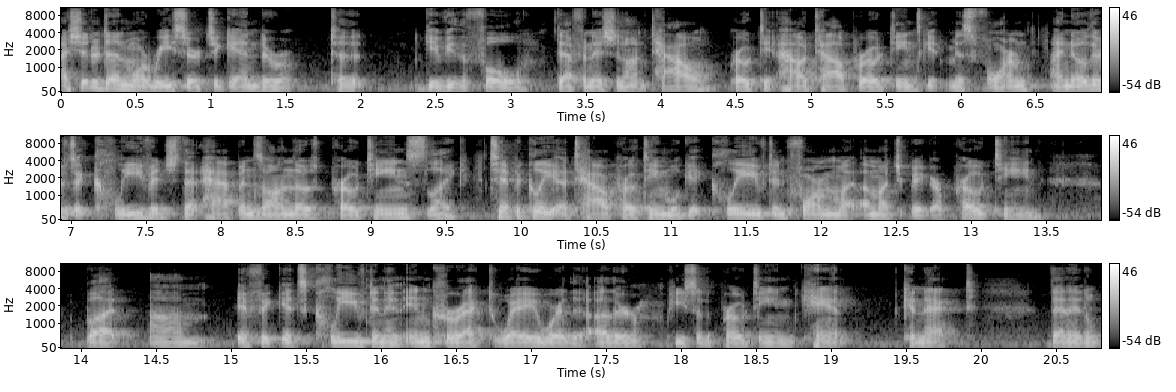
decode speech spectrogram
I should have done more research again to to give you the full definition on tau protein, how tau proteins get misformed. I know there's a cleavage that happens on those proteins. Like typically, a tau protein will get cleaved and form a much bigger protein. But um, if it gets cleaved in an incorrect way, where the other piece of the protein can't connect, then it'll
